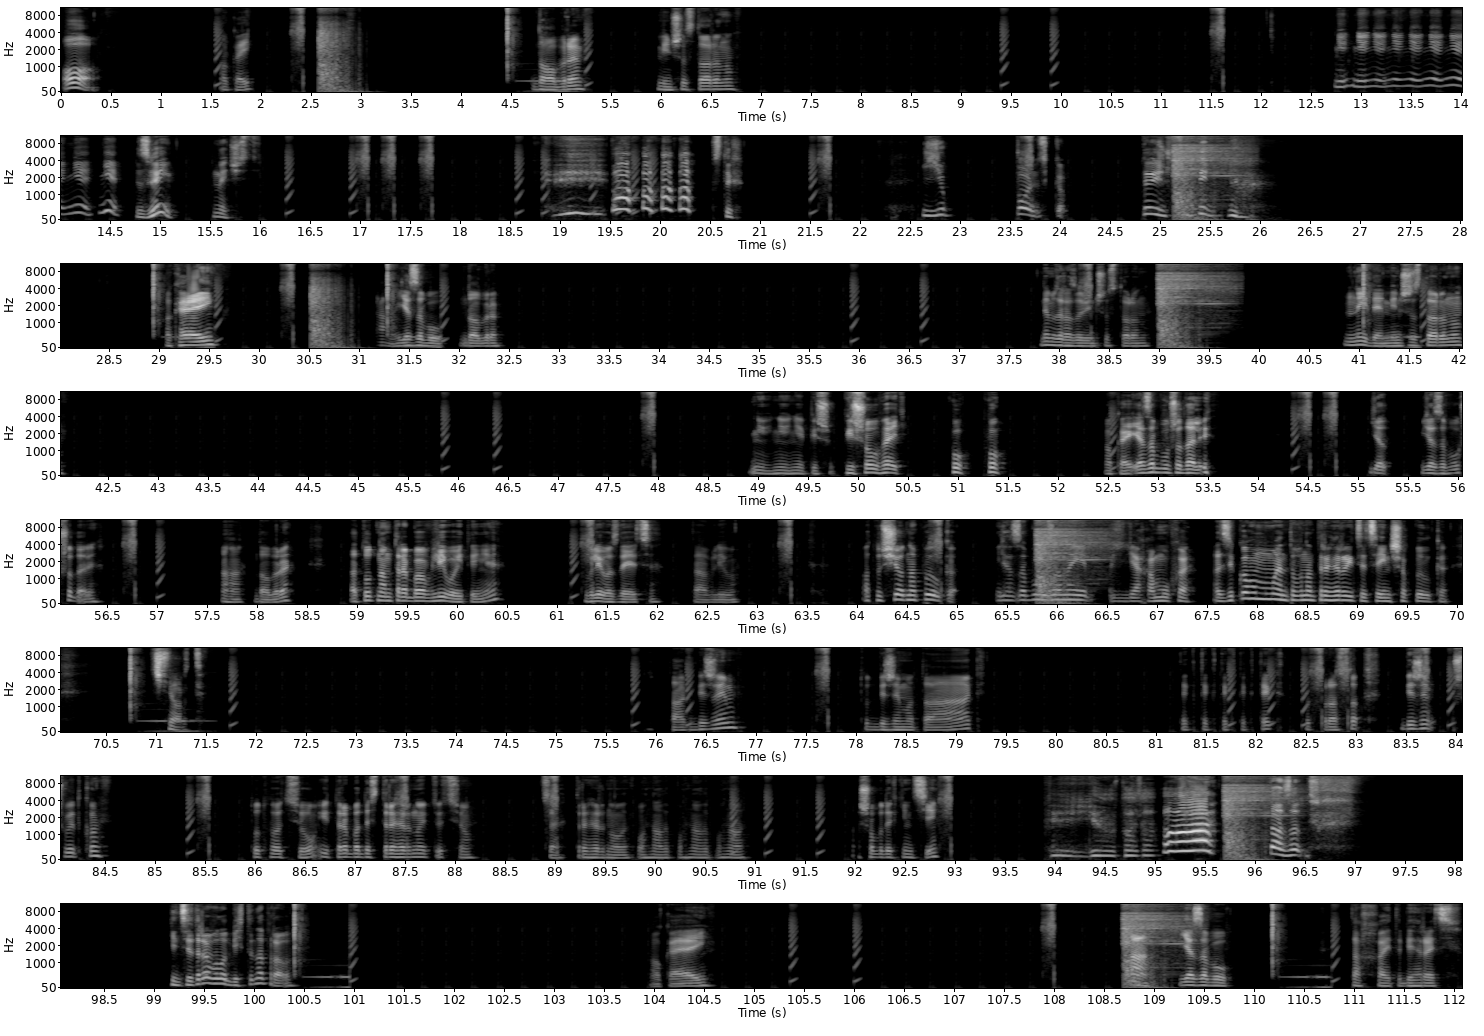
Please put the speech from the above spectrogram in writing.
О! Окей. Добре. В іншу сторону. Ні, ні, ні, ні, ні, ні, ні, ні, ні. Згинь! Нечисть. Встиг. Японська. Ти ж ти. Окей. А, я забув. Добре. Йдемо зразу в іншу сторону. Не йдемо в іншу сторону. Ні, ні, ні, пішов. Пішов геть. Фу, фу. Окей, я забув, що далі. Я, я забув, що далі. Ага, добре. А тут нам треба вліво йти, ні? Вліво, здається. Та, вліво. А тут ще одна пилка. Я забув за неї. Бляха-муха. А з якого моменту вона тригериться, ця інша пилка? Чорт. Так, біжим. Тут біжимо так. Тик-тик-тик-тик-тик. Тут просто біжим швидко. Тут оцю. І треба десь тригернути оцю. Все, тригернули. Погнали, погнали, погнали. А що буде в кінці? Та за. В кінці треба було бігти направо. Окей. А, я забув. Та хай тобі грець.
